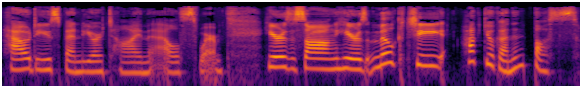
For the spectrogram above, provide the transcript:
How do you spend your time elsewhere? Here's a song. Here's Milk Tea. 학교 가는 버스.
